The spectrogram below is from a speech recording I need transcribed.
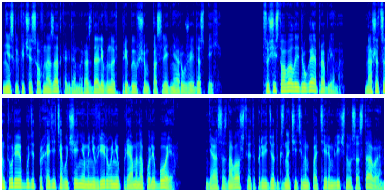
несколько часов назад, когда мы раздали вновь прибывшим последнее оружие и доспехи. Существовала и другая проблема. Наша центурия будет проходить обучение маневрированию прямо на поле боя, я осознавал, что это приведет к значительным потерям личного состава,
